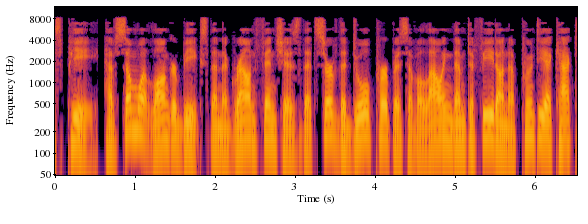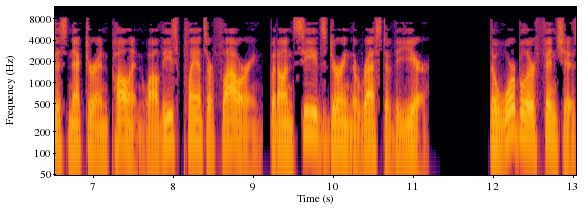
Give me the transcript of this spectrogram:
sp. have somewhat longer beaks than the ground finches that serve the dual purpose of allowing them to feed on Opuntia cactus nectar and pollen while these plants are flowering, but on seeds during the rest of the year. The warbler finches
